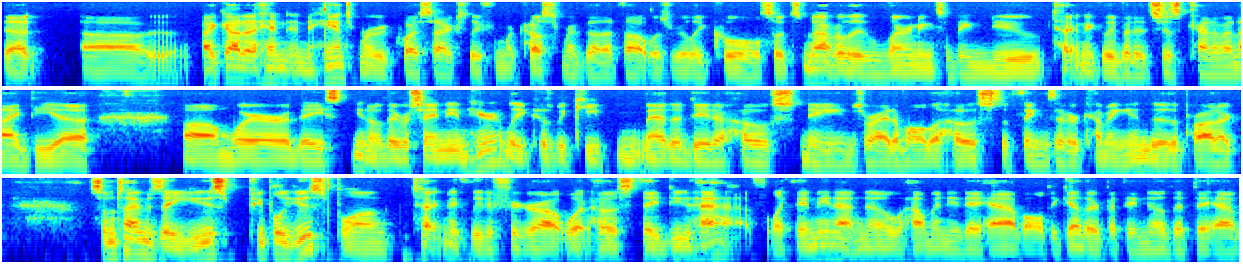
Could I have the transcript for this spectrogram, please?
that uh, I got a, an enhancement request actually from a customer that I thought was really cool. So it's not really learning something new technically, but it's just kind of an idea um, where they, you know, they were saying inherently because we keep metadata host names, right, of all the hosts of things that are coming into the product. Sometimes they use people use Splunk technically to figure out what hosts they do have. Like they may not know how many they have altogether, but they know that they have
